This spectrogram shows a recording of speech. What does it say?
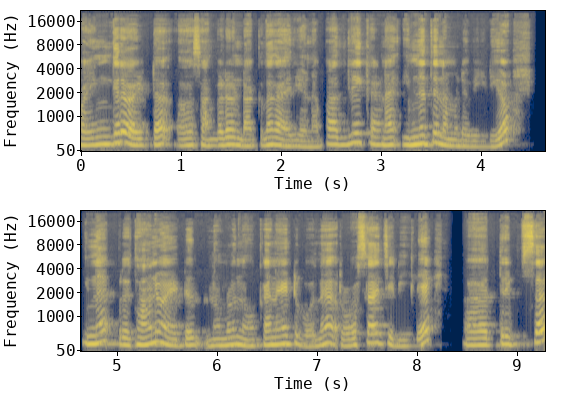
ഭയങ്കരമായിട്ട് സങ്കടം ഉണ്ടാക്കുന്ന കാര്യമാണ്. അപ്പം അതിലേക്കാണ് ഇന്നത്തെ നമ്മുടെ വീഡിയോ. ഇന്ന് പ്രധാനമായിട്ടും നമ്മൾ നോക്കാനായിട്ട് പോകുന്ന റോസാ ചെടിയിലെ ത്രിപ്സ്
